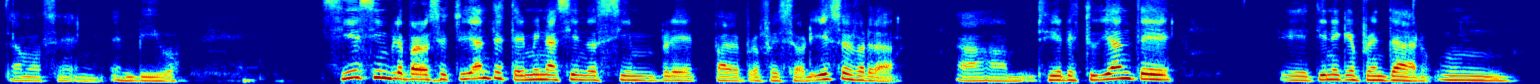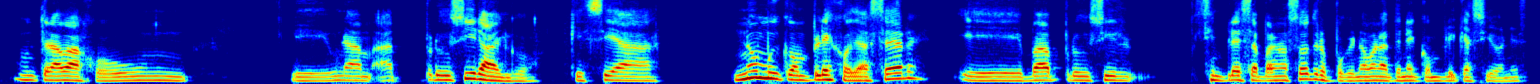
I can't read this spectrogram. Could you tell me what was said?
Estamos en, vivo. Si es simple para los estudiantes, termina siendo simple para el profesor. Y eso es verdad. Ah, si el estudiante eh, tiene que enfrentar un, un trabajo, eh, producir algo que sea no muy complejo de hacer, eh, va a producir simpleza para nosotros porque no van a tener complicaciones.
